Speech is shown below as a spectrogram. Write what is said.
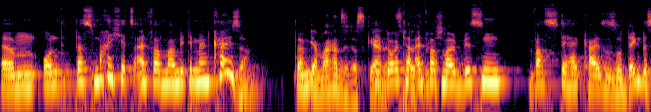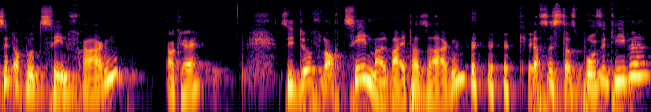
Ähm, und das mache ich jetzt einfach mal mit dem Herrn Kaiser. Damit Ja, machen Sie das gerne. Die Leute einfach mal wissen, was der Herr Kaiser so denkt. Das sind auch nur zehn Fragen. Okay. Sie dürfen auch zehnmal weitersagen. Das ist das Positive.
